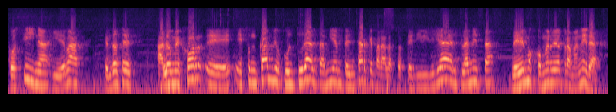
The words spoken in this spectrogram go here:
cocina y demás. Entonces, a lo mejor eh, es un cambio cultural también pensar que para la sostenibilidad del planeta debemos comer de otra manera.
